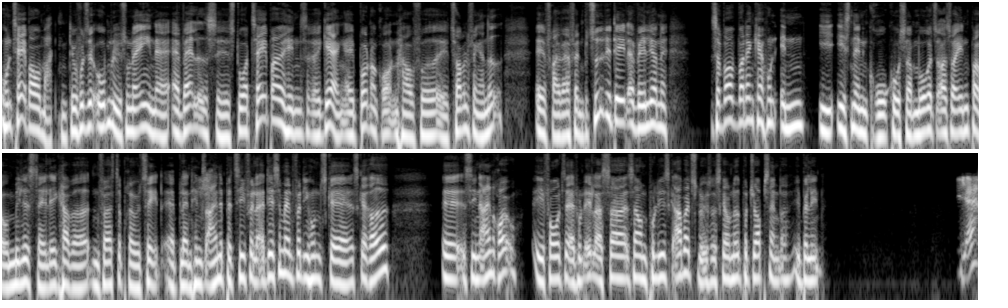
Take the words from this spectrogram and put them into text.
Hun taber over magten. Det er jo fuldstændig åbenlyst. Hun er en af, af valgets øh, store tabere. Hendes regering er i bund og grund har jo fået øh, tommelfinger ned øh, fra i hvert fald en betydelig del af vælgerne. Så hvor, hvordan kan hun ende i, i sådan en groko, som Moritz også var inde på, og Mildestal ikke har været den første prioritet øh, blandt hendes egne partifælder? Er det simpelthen, fordi hun skal, skal redde øh, sin egen røv, i forhold til, at hun ellers så, så er hun politisk arbejdsløs og skal hun ned på jobcenter i Berlin? Ja,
